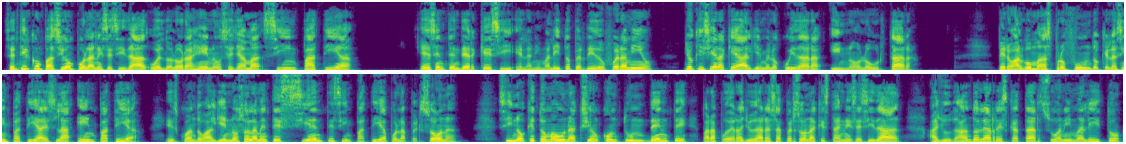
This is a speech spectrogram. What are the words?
Sentir compasión por la necesidad o el dolor ajeno se llama simpatía. Es entender que si el animalito perdido fuera mío, yo quisiera que alguien me lo cuidara y no lo hurtara. Pero algo más profundo que la simpatía es la empatía. Es cuando alguien no solamente siente simpatía por la persona, sino que toma una acción contundente para poder ayudar a esa persona que está en necesidad, ayudándole a rescatar su animalito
